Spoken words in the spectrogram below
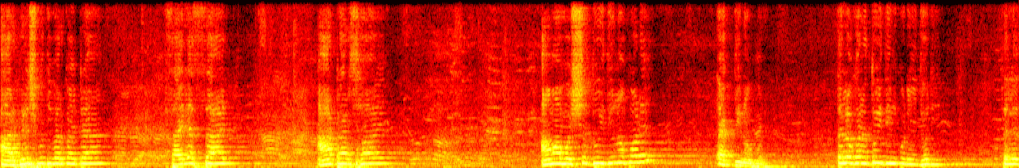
আর বৃহস্পতিবার কয়টা? আর চার, আট আর ছয়। আমাবস্যা দুই দিনও পড়ে, একদিনও পড়ে। তাহলে ওখানে দুই দিন করেই ধরি। তাহলে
